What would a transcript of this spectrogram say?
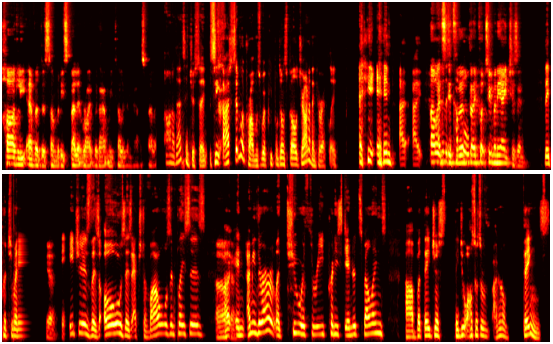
hardly ever does somebody spell it right without me telling them how to spell it. Oh no, that's interesting. See, I have similar problems where people don't spell Jonathan correctly, and I, I Oh, I it's, mean, there's a it's couple- the, they put too many H's in. they put too many Yeah. H's. There's O's. There's extra vowels in places. Oh, okay. Uh, and I mean, there are like two or three pretty standard spellings, uh, but they just they do all sorts of I don't know things.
